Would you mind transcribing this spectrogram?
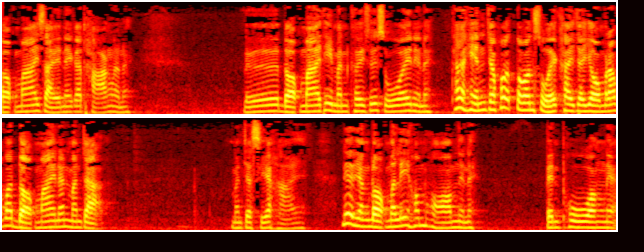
ดอกไม้ใส่ในกระถางแล้วนะหรือดอกไม้ที่มันเคยสวยๆเนี่ยนะถ้าเห็นเฉพาะตอนสวยใครจะยอมรับว่าดอกไม้นั้นมันจะมันจะเสียหาย เนี่ยอย่างดอกมะลิหอมๆเนี่ยนะเป็นพวงเนี่ย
